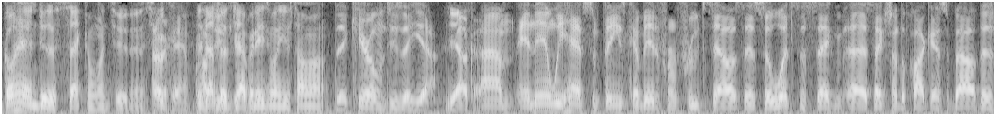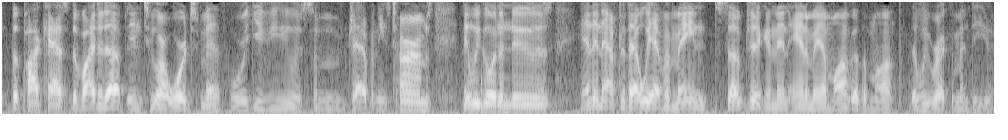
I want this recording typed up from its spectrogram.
Go ahead and do the second one too, then. Sir. Okay, Is I'll that the Japanese one you was talking about? The Carole and Tuesday, yeah, Yeah, okay. Um, and then we had some things come in from Fruit Salad. Says, so what's the seg- uh, section of the podcast about? The the podcast divided up into our wordsmith, where we give you some Japanese terms. Then we go into news, and then after that we have a main subject, and then anime and manga of the month that we recommend to you.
